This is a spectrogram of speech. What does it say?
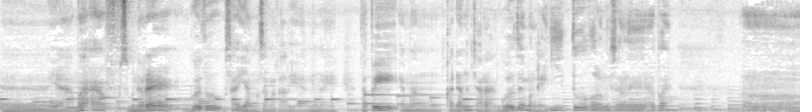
Uh, ya maaf. Sebenarnya gue tuh sayang sama kalian ya ya tapi emang kadang cara gue tuh emang kayak gitu kalau misalnya apa uh,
